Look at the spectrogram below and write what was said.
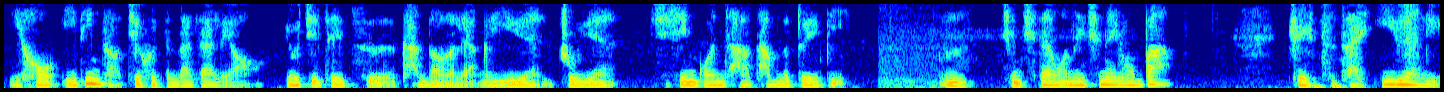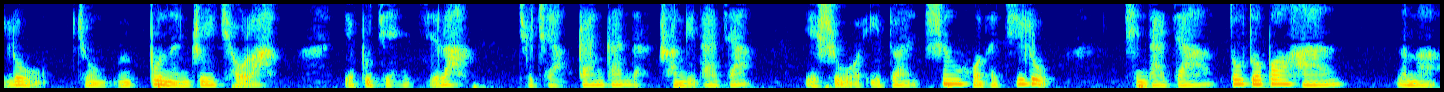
以后一定找机会跟大家聊。尤其这次看到了两个医院住院。细心观察他们的对比，嗯，请期待我那期内容吧。这次在医院里录就不能追求啦，也不剪辑啦，就这样干干的传给大家，也是我一段生活的记录，请大家多多包涵。那么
